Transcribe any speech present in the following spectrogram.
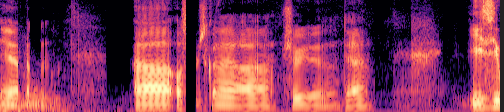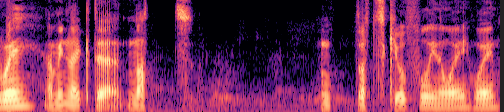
Yeah. Uh, also, I'm just gonna uh, show you the easy way. I mean, like the not not skillful in a way way.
